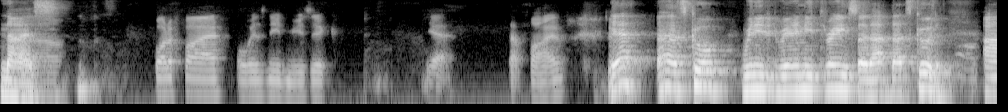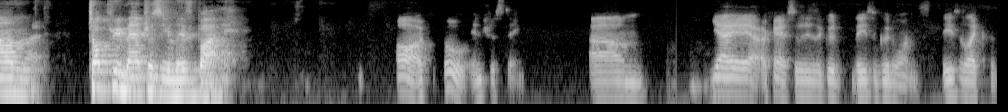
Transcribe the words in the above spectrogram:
Nice. Uh, Spotify. Always need music. Yeah, that five. yeah, that's cool. We need we only need three, so that that's good. Um, right. Top three mantras you live by. Oh, oh, interesting. Um, yeah, yeah, yeah. Okay, so these are good. These are good ones. These are like the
